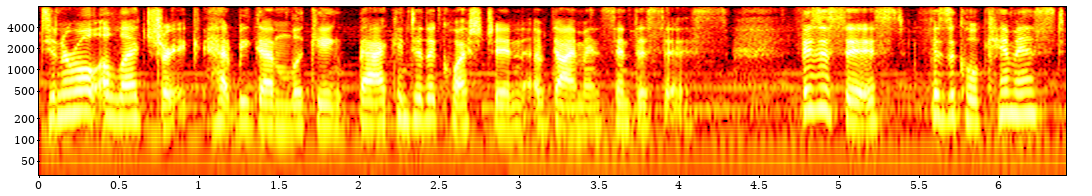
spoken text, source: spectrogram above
General Electric had begun looking back into the question of diamond synthesis. Physicists, physical chemists,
